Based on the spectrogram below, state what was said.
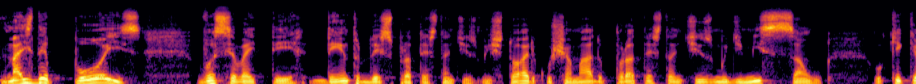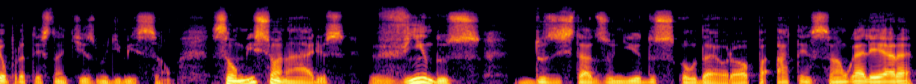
Mas depois você vai ter, dentro desse protestantismo histórico, o chamado protestantismo de missão. O que é o protestantismo de missão? São missionários vindos dos Estados Unidos ou da Europa. Atenção, galera,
